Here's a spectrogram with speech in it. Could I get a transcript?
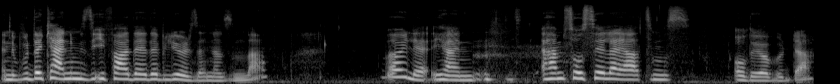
Hani burada kendimizi ifade edebiliyoruz en azından. Böyle yani hem sosyal hayatımız oluyor burada.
